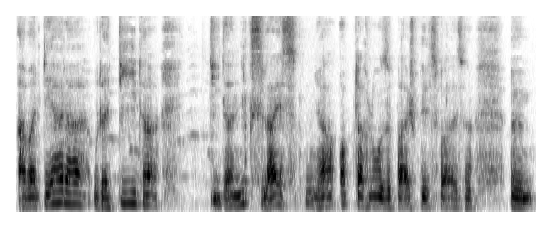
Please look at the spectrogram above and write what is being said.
Aber der da oder die da, die da nichts leisten, ja, Obdachlose beispielsweise, ähm,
